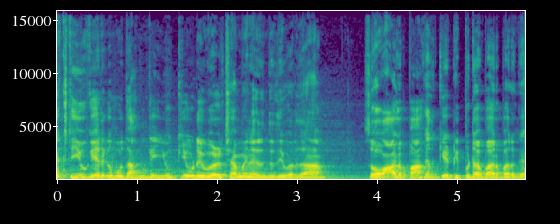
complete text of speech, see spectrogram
நெக்ஸ்ட் யூகே இருக்கும்போது அங்கே யூகேவுடைய வேர்ல்டு சாம்பியன் இருந்தது இவர் தான் ஸோ ஆள் பார்க்கறதுக்கே டிப்பு டாப்பாக இருப்பாருங்க.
